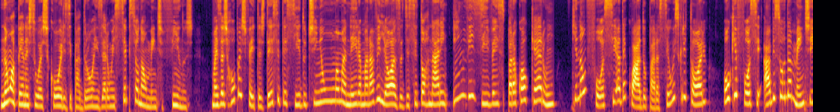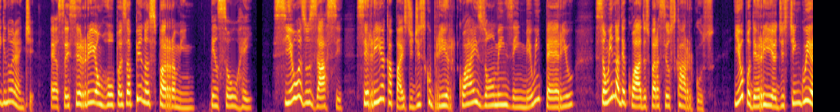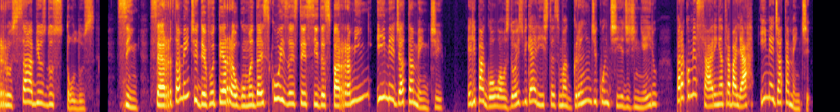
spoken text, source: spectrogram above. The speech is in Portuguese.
Não apenas suas cores e padrões eram excepcionalmente finos, mas as roupas feitas desse tecido tinham uma maneira maravilhosa de se tornarem invisíveis para qualquer um que não fosse adequado para seu escritório ou que fosse absurdamente ignorante. Essas seriam roupas apenas para mim, pensou o rei. Se eu as usasse, seria capaz de descobrir quais homens em meu império são inadequados para seus cargos, e eu poderia distinguir os sábios dos tolos. Sim, certamente devo ter alguma das coisas tecidas para mim imediatamente. Ele pagou aos dois vigaristas uma grande quantia de dinheiro para começarem a trabalhar imediatamente.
